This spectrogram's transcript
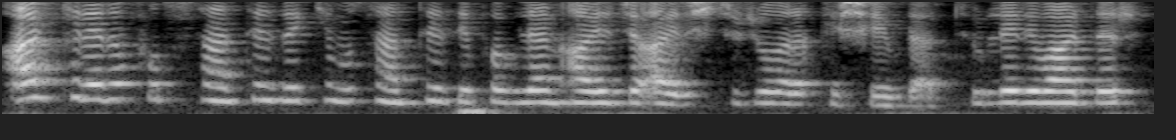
Arkelerin fotosentez ve kemosentez yapabilen ayrıca ayrıştırıcı olarak yaşayabilen türleri vardır.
